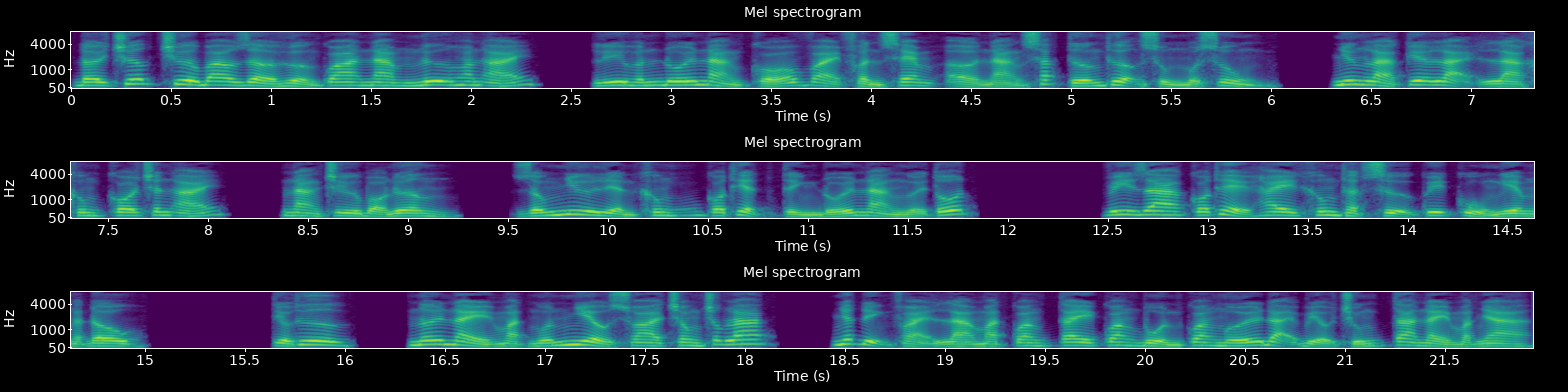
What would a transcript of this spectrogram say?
Đời trước chưa bao giờ hưởng qua nam nữ hoan ái, Lý Huấn đối nàng có vài phần xem ở nàng sắc tướng thượng sủng một sủng, nhưng là kia lại là không có chân ái, nàng trừ bỏ nương, giống như liền không có thiệt tình đối nàng người tốt. Vi ra có thể hay không thật sự quy củ nghiêm ngặt đâu. Tiểu thư, nơi này mặt muốn nhiều xoa trong chốc lát, nhất định phải là mặt quang tay quang buồn quang mới đại biểu chúng ta này mặt nha,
